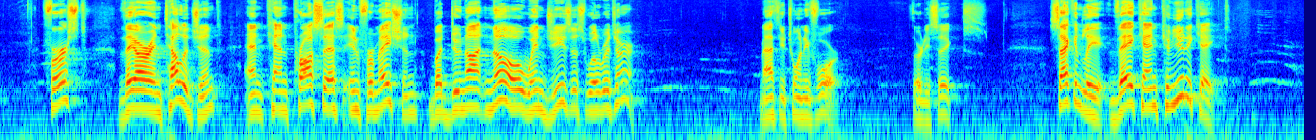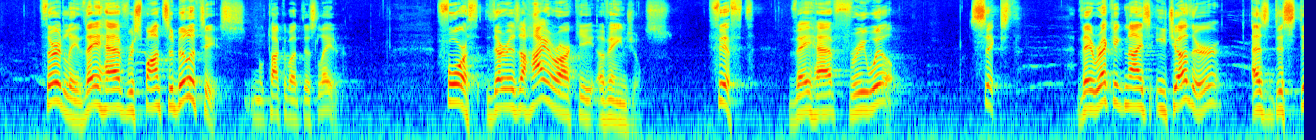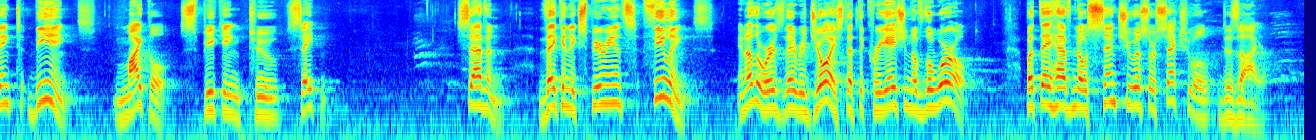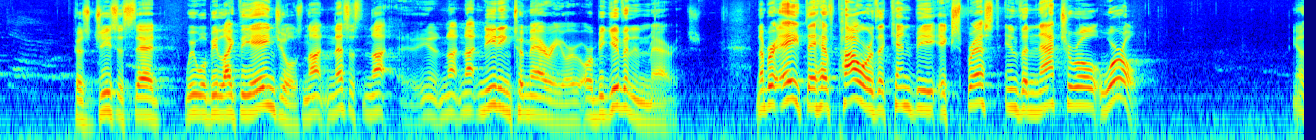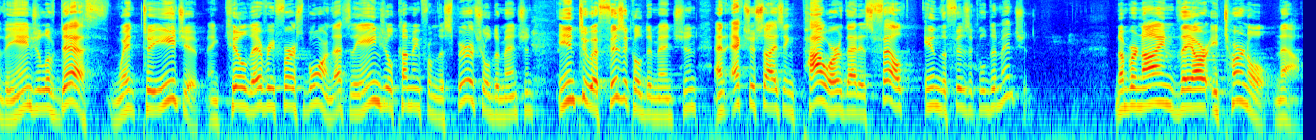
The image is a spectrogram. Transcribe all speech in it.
First, they are intelligent and can process information, but do not know when Jesus will return. Matthew 24, 36. Secondly, they can communicate. Thirdly, they have responsibilities. We'll talk about this later. Fourth, there is a hierarchy of angels. Fifth, they have free will. Sixth, they recognize each other as distinct beings. Michael speaking to Satan. Seven, they can experience feelings. In other words, they rejoiced at the creation of the world, but they have no sensuous or sexual desire. Because Jesus said, we will be like the angels, not, necess- not, you know, not, not needing to marry or, or be given in marriage. Number eight, they have power that can be expressed in the natural world. You know, the angel of death went to Egypt and killed every firstborn. That's the angel coming from the spiritual dimension into a physical dimension and exercising power that is felt in the physical dimension. Number nine, they are eternal now.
